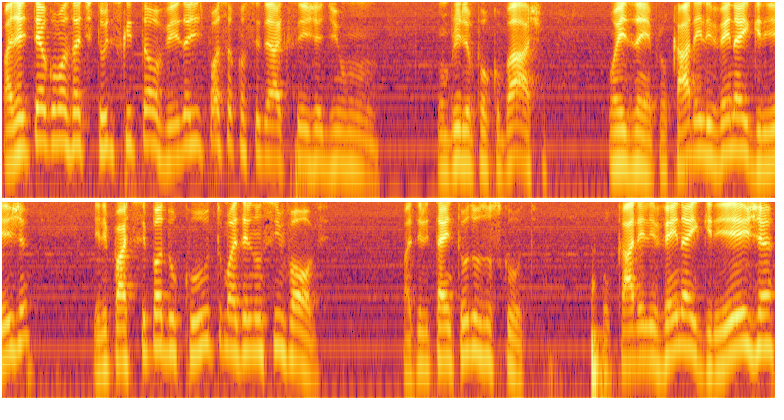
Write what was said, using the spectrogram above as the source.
Mas a gente tem algumas atitudes que talvez a gente possa considerar que seja de um um brilho um pouco baixo. Um exemplo, o cara ele vem na igreja, ele participa do culto, mas ele não se envolve. Mas ele tá em todos os cultos. O cara ele vem na igreja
